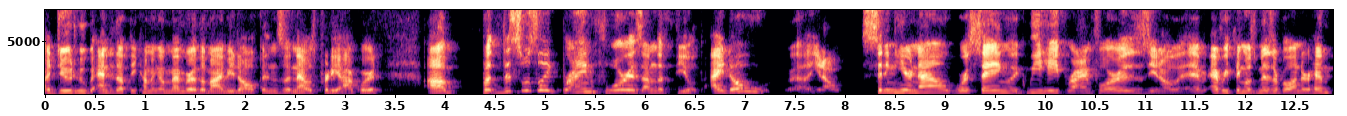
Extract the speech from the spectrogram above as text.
a dude who ended up becoming a member of the Miami Dolphins, and that was pretty awkward. Um, but this was like Brian Flores on the field. I know, uh, you know, sitting here now, we're saying like we hate Brian Flores. You know, everything was miserable under him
